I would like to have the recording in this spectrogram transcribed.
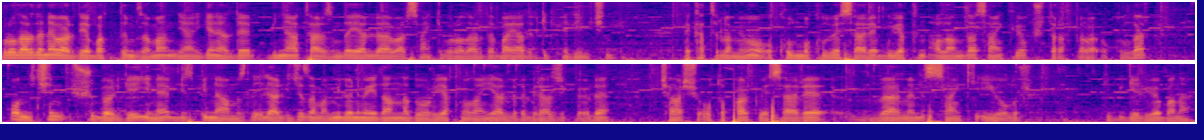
Buralarda ne var diye baktığım zaman yani genelde bina tarzında yerler var sanki buralarda. Bayağıdır gitmediğim için pek hatırlamıyorum ama okul mokul vesaire bu yakın alanda sanki yok. Şu tarafta var okullar. Onun için şu bölgeyi yine biz binamızla ilerleyeceğiz ama Miloni Meydanı'na doğru yakın olan yerlere birazcık böyle çarşı, otopark vesaire vermemiz sanki iyi olur gibi geliyor bana.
